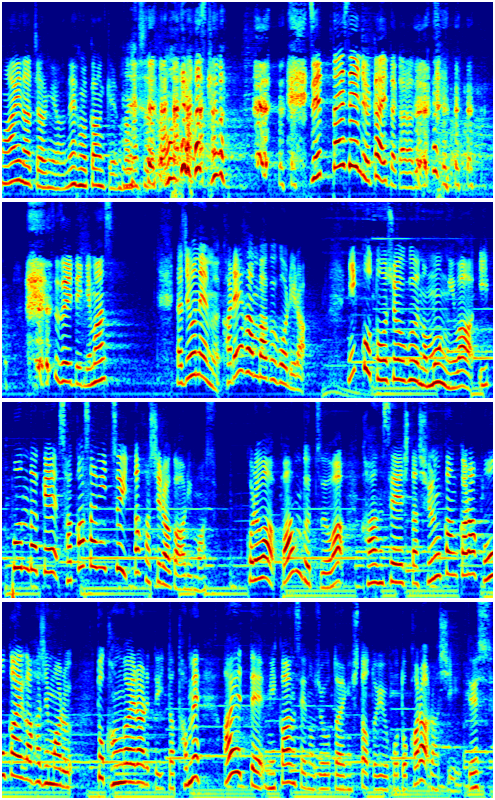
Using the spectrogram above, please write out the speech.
まあアイナちゃんにはね無関係の話だと思いますけど。絶対川柳書いたからね。続いていきます。ラジオネームカレーハンバーグゴリラ。日光東照宮の門には1本だけ逆さについた柱があります。これは万物は完成した瞬間から崩壊が始まると考えられていたためあえて未完成の状態にしたということかららしいです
